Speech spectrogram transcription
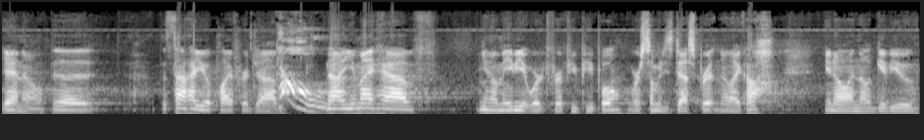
Yeah, no, the that's not how you apply for a job. No. Now you might have, you know, maybe it worked for a few people where somebody's desperate and they're like, oh, you know, and they'll give you,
